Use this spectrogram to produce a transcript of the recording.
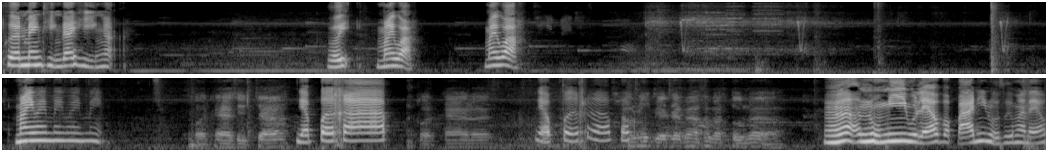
เพื่อนแม่งทิ้งได้ทิ้งอะเฮ้ย ไม่ว่ะ ไม่ว่ะ ไม่ไม่ไม่ไม่ไม่เปิดแอร์สิจ้าเดี๋ยวเปิดครับ เปิดแอร์เลย เดี๋ยวเปิดครับเอาลูกเบียร์เทเบิลขึ้นมาตุนด้วยเหรอเออหนูมีอยู่แล้วป๊าป๊าที่หนูซื้อมาแล้ว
